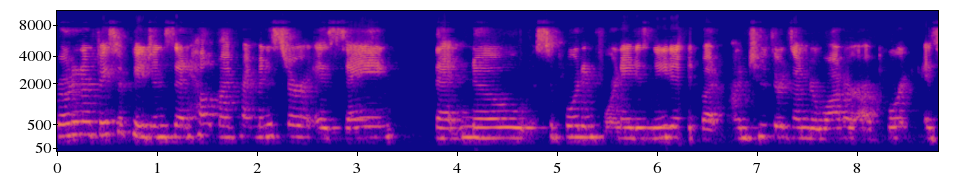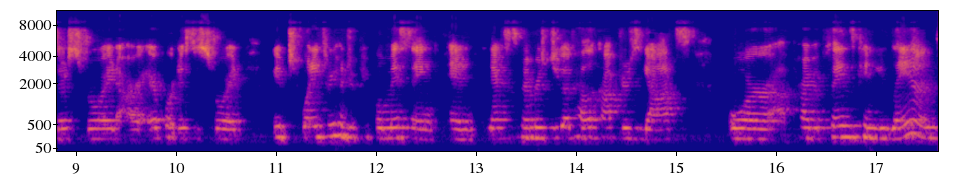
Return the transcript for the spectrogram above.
wrote on our Facebook page and said, "Help! My prime minister is saying." That no support in foreign aid is needed, but I'm two thirds underwater. Our port is destroyed. Our airport is destroyed. We have 2,300 people missing. And Nexus members, do you have helicopters, yachts, or uh, private planes? Can you land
